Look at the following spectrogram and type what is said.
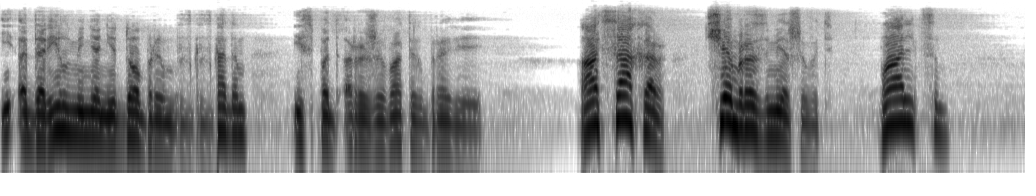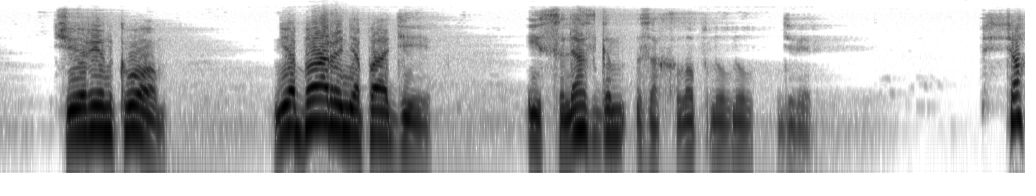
и одарил меня недобрым взглядом из-под рыжеватых бровей. «А сахар чем размешивать?» пальцем, черенком. Не барыня поди! И с лязгом захлопнул дверь. Все.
